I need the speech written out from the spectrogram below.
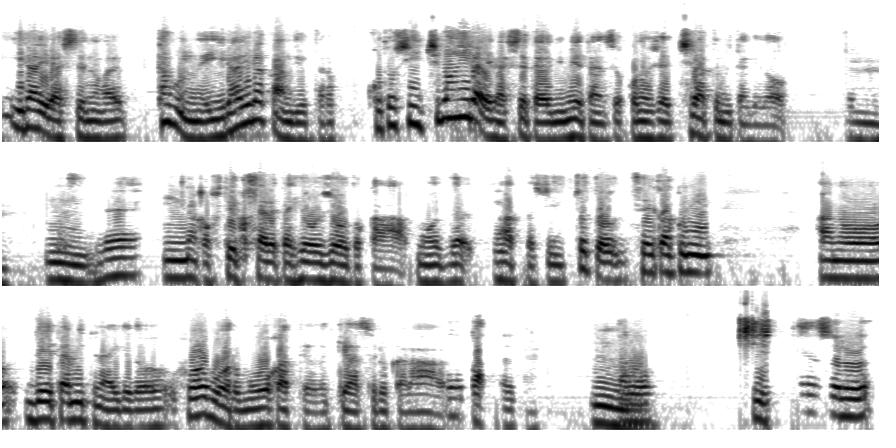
イライラしてるのが、多分ね、イライラ感で言ったら、今年一番イライラしてたように見えたんですよ。この試合、チラッと見たけど。うん。うん。ね。うんなんかふてくされた表情とかもだあったし、ちょっと正確に、あの、データ見てないけど、フォアボールも多かったような気がするから、多かったです。うん。あの、失点する、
